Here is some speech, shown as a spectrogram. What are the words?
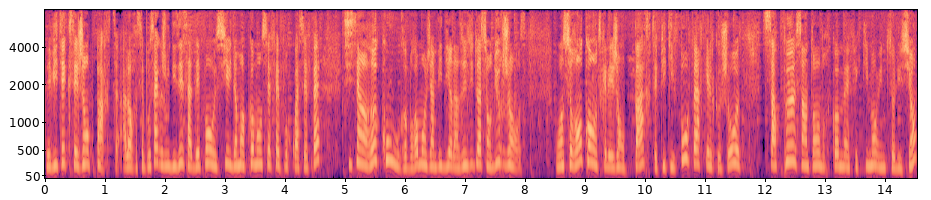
d'éviter que ces gens partent. Alors c'est pour ça que je vous disais, ça dépend aussi évidemment comment c'est fait, pourquoi c'est fait. Si c'est un recours, vraiment j'ai envie de dire, dans une situation d'urgence, où on se rend compte que les gens partent et puis qu'il faut faire quelque chose, ça peut s'entendre comme effectivement une solution.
